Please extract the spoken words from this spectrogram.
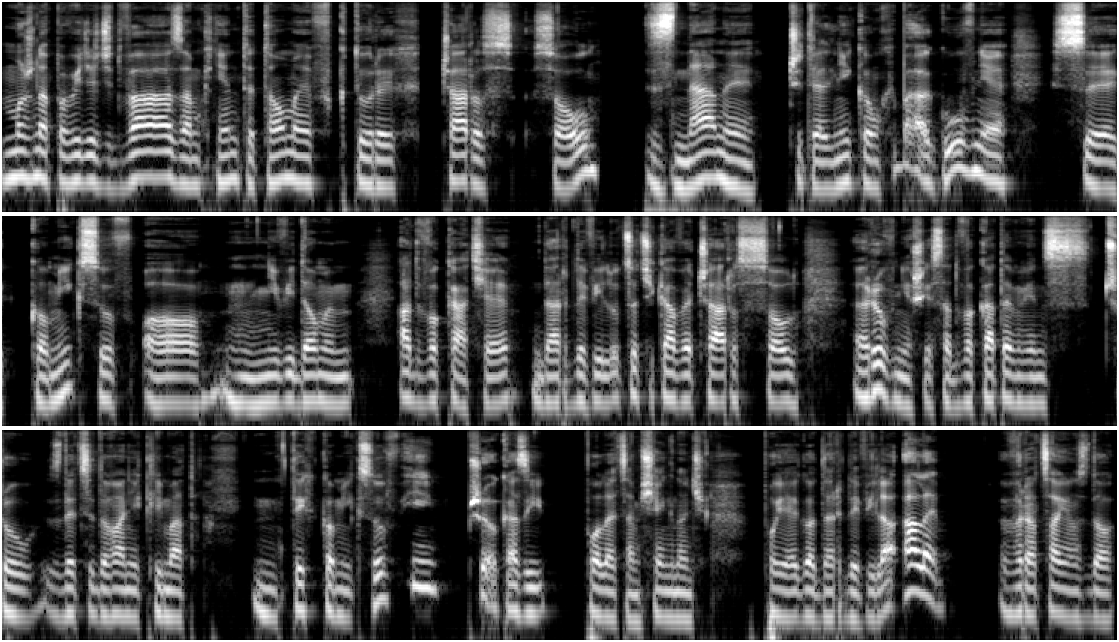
można powiedzieć dwa zamknięte tomy, w których Charles Soule, znany czytelnikom, chyba głównie z komiksów o niewidomym adwokacie Daredevilu. Co ciekawe, Charles Soule również jest adwokatem, więc czuł zdecydowanie klimat mm, tych komiksów i przy okazji polecam sięgnąć po jego Daredevila, ale wracając do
